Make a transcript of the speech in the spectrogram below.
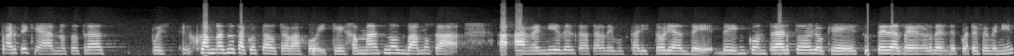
parte que a nosotras pues jamás nos ha costado trabajo y que jamás nos vamos a, a, rendir del tratar de buscar historias, de, de encontrar todo lo que sucede alrededor del deporte femenil,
